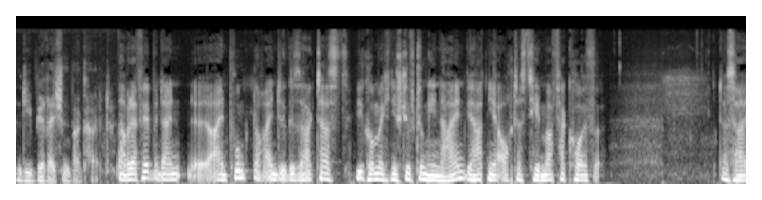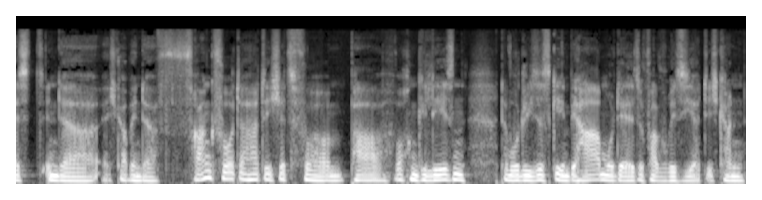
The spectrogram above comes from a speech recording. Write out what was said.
und die Berechenbarkeit. Aber da fällt mir ein, äh, ein Punkt noch ein, du gesagt hast, wie komme ich in die Stiftung hinein? Wir hatten ja auch das Thema Verkäufe. Das heißt, in der, ich glaube, in der Frankfurter hatte ich jetzt vor ein paar Wochen gelesen, da wurde dieses GmbH-Modell so favorisiert. Ich kann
